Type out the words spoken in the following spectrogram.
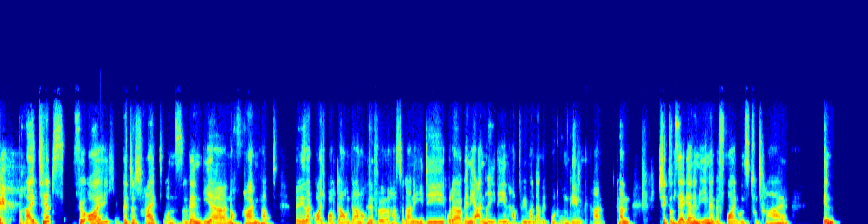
Drei Tipps für euch. Bitte schreibt uns, wenn ihr noch Fragen habt. Wenn ihr sagt, oh, ich brauche da und da noch Hilfe, hast du da eine Idee? Oder wenn ihr andere Ideen habt, wie man damit gut umgehen kann, kann schickt uns sehr gerne eine E-Mail. Wir freuen uns total. In,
